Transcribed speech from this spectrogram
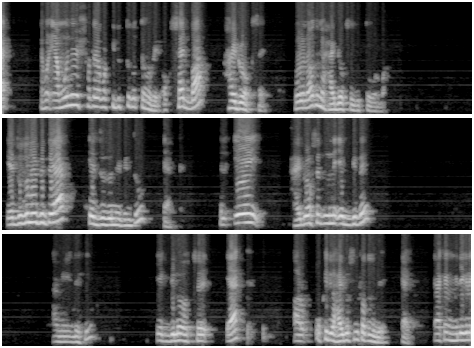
এক। এখন অ্যামোনিয়ামের সাথে আবার কি যুক্ত করতে হবে? অক্সাইড বা হাইড্রো অক্সাইড ধরে নাও, তুমি হাইড্রো অক্সাইড যুক্ত করবা। এর যোজনী কিন্তু এক, এর যোজনী কিন্তু এক। তাহলে এই হাইড্রো অক্সাইড যোজনী এক দিবে। আমি দেখি। এক দিল হচ্ছে এক, আর ওকে হাইড্রোক্সাইড কত দিবে? এক। এক এক মিলে গেলে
